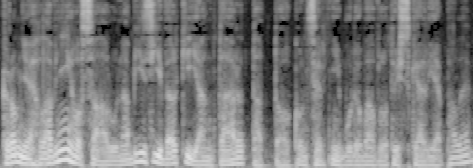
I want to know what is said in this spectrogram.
Kromě hlavního sálu nabízí velký jantar, tato koncertní budova v lotyšské Liepale,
